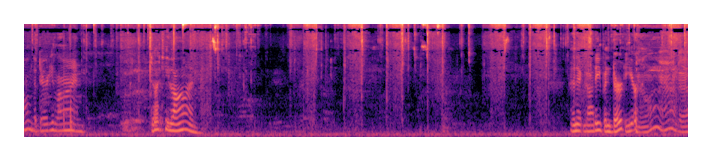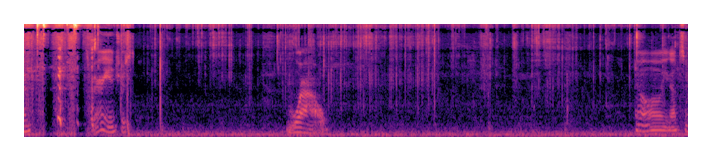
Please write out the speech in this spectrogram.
Oh, the dirty lime. Dirty lime. And it got even dirtier. Oh, yeah, it did. it's very interesting. Wow. Oh, you got some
